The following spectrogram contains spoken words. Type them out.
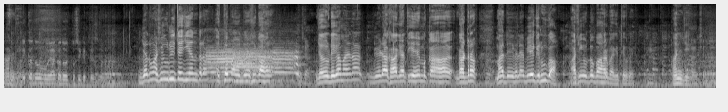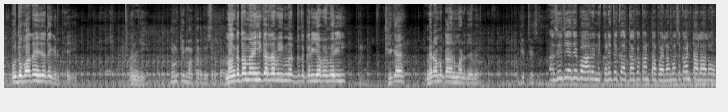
ਹਾਂਜੀ। ਇਹ ਕਦੋਂ ਹੋਇਆ ਕਦੋਂ ਤੁਸੀਂ ਕਿੱਥੇ ਸੀ ਉਦੋਂ? ਜਦੋਂ ਅਸੀਂ ਉਰੀ ਤੇ ਜੀ ਅੰਦਰ ਇੱਥੇ ਪਏ ਤੇ ਅਸੀਂ ਬਾਹਰ। ਅੱਛਾ। ਜਦੋਂ ਡਿਗਾ ਮੈਂ ਤਾਂ ਗੇੜਾ ਖਾ ਗਿਆ ਤੀ ਇਹ ਮੱਕਾ ਆਹ ਗਾਡਰ। ਮੈਂ ਦੇਖ ਲਿਆ ਵੀ ਇਹ ਗਿਰੂਗਾ। ਅਸੀਂ ਉਦੋਂ ਬਾਹਰ ਬੈ ਗਏ ਤੇ ਉਰੇ। ਹਾਂਜੀ। ਅੱਛਾ। ਉਦੋਂ ਬਾਅਦ ਇਹ ਜਦੇ ਗਿਰ ਗਿਆ ਜੀ। ਹਾਂਜੀ। ਹੁਣ ਕੀ ਮੰਗ ਕਰਦੇ ਸਰਕਾਰ? ਮੰਗ ਤਾਂ ਮੈਂ ਇਹੀ ਕਰਦਾ ਵੀ ਮਦਦ ਕਰੀ ਜਾਵੇ ਮੇਰੀ। ਠੀਕ ਹੈ। ਮੇਰਾ ਮਕਾਨ ਬਣ ਜਾਵੇ। ਕਿੱਥੇ ਸੀ? ਅਸੀਂ ਜੀ ਅਜੇ ਬਾਹਰ ਨਿਕਲੇ ਤੇ ਅੱਧਾ ਕੁ ਘੰਟਾ ਪਹਿਲਾਂ ਬਸ ਘੰਟਾ ਲਾ ਲਓ।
